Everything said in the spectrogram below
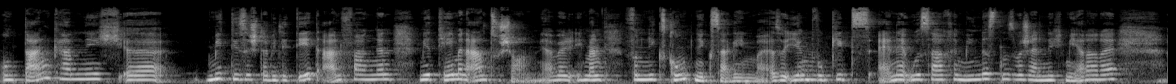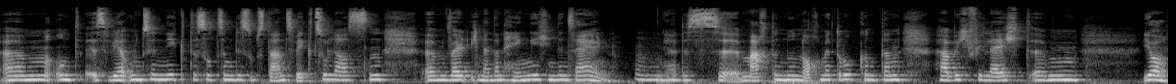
und dann kann ich äh, mit dieser Stabilität anfangen, mir Themen anzuschauen. Ja, weil ich meine, von nichts kommt nichts, sage ich immer. Also irgendwo mhm. gibt's eine Ursache, mindestens wahrscheinlich mehrere. Ähm, und es wäre unsinnig, das sozusagen die Substanz wegzulassen, ähm, weil ich meine, dann hänge ich in den Seilen. Mhm. Ja, das äh, macht dann nur noch mehr Druck und dann habe ich vielleicht ähm, ja,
